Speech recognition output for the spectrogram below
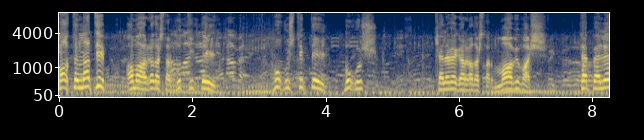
Baktığında tip. Ama arkadaşlar bu tip değil. Bu kuş tip değil. Bu kuş kelebek arkadaşlar. Mavi baş. Tepeli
